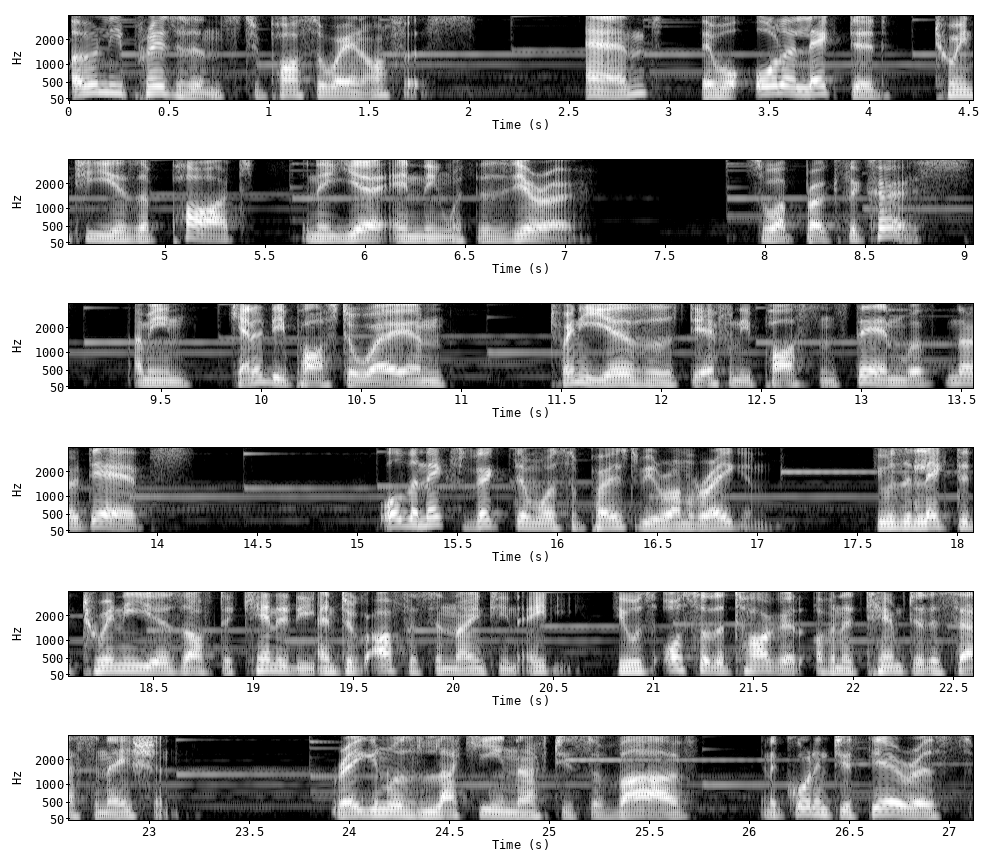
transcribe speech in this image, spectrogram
only presidents to pass away in office? And they were all elected 20 years apart in a year ending with a zero. So, what broke the curse? I mean, Kennedy passed away, and 20 years has definitely passed since then with no deaths. Well, the next victim was supposed to be Ronald Reagan. He was elected 20 years after Kennedy and took office in 1980. He was also the target of an attempted assassination. Reagan was lucky enough to survive and, according to theorists,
